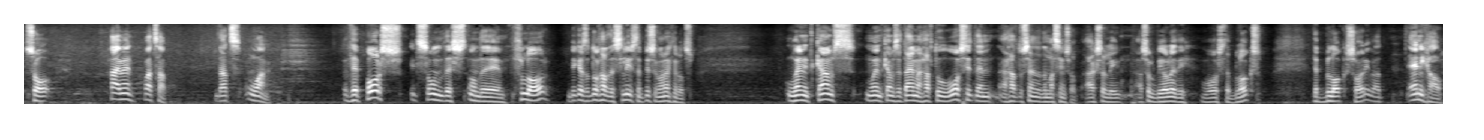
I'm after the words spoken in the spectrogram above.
So, hi man, what's up? That's one. The Porsche, it's on the on the floor because I don't have the sleeves and piston connecting rods. When it comes when it comes the time, I have to wash it and I have to send it to the machine shop. Actually, I should be already wash the blocks, the block. Sorry, but anyhow.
